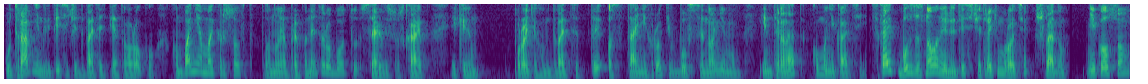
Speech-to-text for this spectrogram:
У травні 2025 року компанія Microsoft планує припинити роботу сервісу Skype, яким протягом 20 останніх років був синонімом інтернет-комунікацій. Skype був заснований у 2003 році шведом Ніколсом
